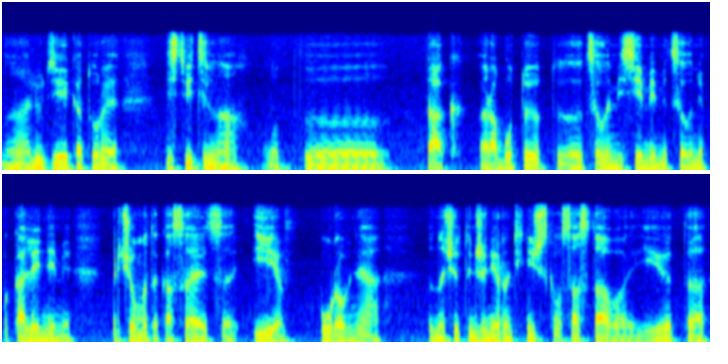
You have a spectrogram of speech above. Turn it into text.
э, людей, которые действительно вот э, так работают э, целыми семьями, целыми поколениями, причем это касается и уровня значит, инженерно-технического состава, и это,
